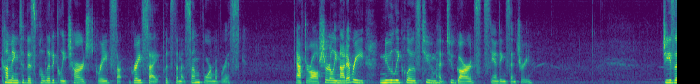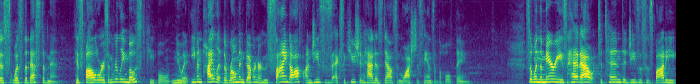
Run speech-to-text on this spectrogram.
coming to this politically charged gravesite puts them at some form of risk. After all, surely not every newly closed tomb had two guards standing sentry. Jesus was the best of men. His followers, and really most people, knew it. Even Pilate, the Roman governor who signed off on Jesus' execution, had his doubts and washed his hands of the whole thing. So when the Marys head out to tend to Jesus' body,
